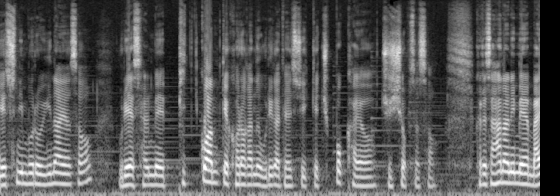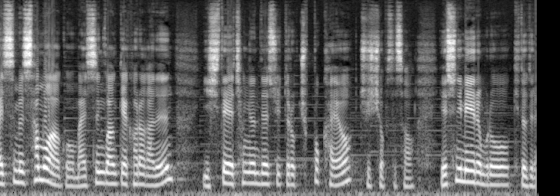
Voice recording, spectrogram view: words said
예수님으로 인하여서 우리의 삶의 빛과 함께 걸어가는 우리가 될 수 있게 축복하여 주시옵소서. 그래서 하나님의 말씀을 사모하고 말씀과 함께 걸어가는 이 시대의 청년 될 수 있도록 축복하여 주시옵소서. 예수님의 이름으로 기도드립니다.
